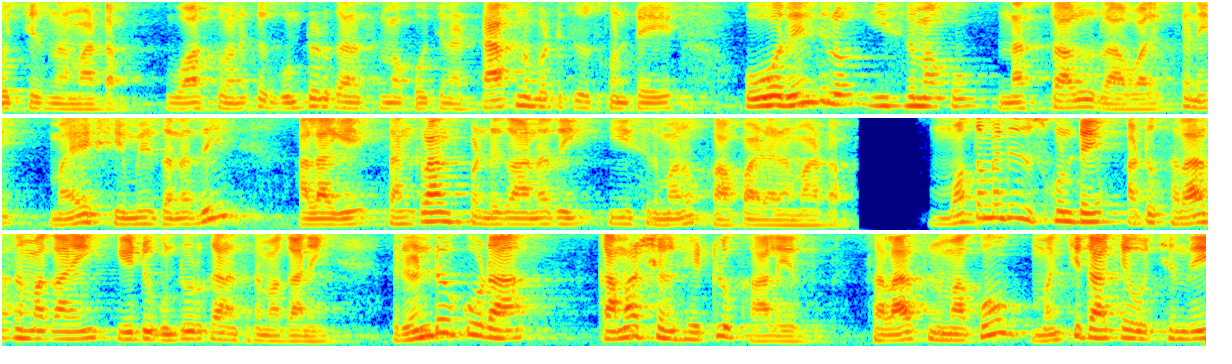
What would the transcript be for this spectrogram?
వచ్చిందన్నమాట వాస్తవానికి గుంటూరు గారి సినిమాకు వచ్చిన టాక్ను బట్టి చూసుకుంటే ఓ రేంజ్లో ఈ సినిమాకు నష్టాలు రావాలి. కానీ మహేష్ ఇమేజ్ అన్నది అలాగే సంక్రాంతి పండుగ అన్నది ఈ సినిమాను కాపాడారన్నమాట. మొత్తం మీద చూసుకుంటే అటు సలార్ సినిమా కానీ ఇటు గుంటూరు కాని సినిమా కానీ రెండూ కూడా కమర్షియల్ హిట్లు కాలేదు. సలార్ సినిమాకు మంచి టాకే వచ్చింది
